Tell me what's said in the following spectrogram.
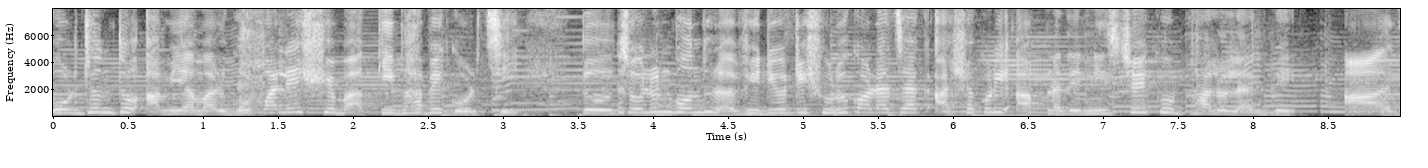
পর্যন্ত আমি আমার গোপালের সেবা কীভাবে করছি। তো চলুন বন্ধুরা, ভিডিওটি শুরু করা যাক। আশা করি আপনাদের নিশ্চয়ই খুব ভালো লাগবে। আজ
